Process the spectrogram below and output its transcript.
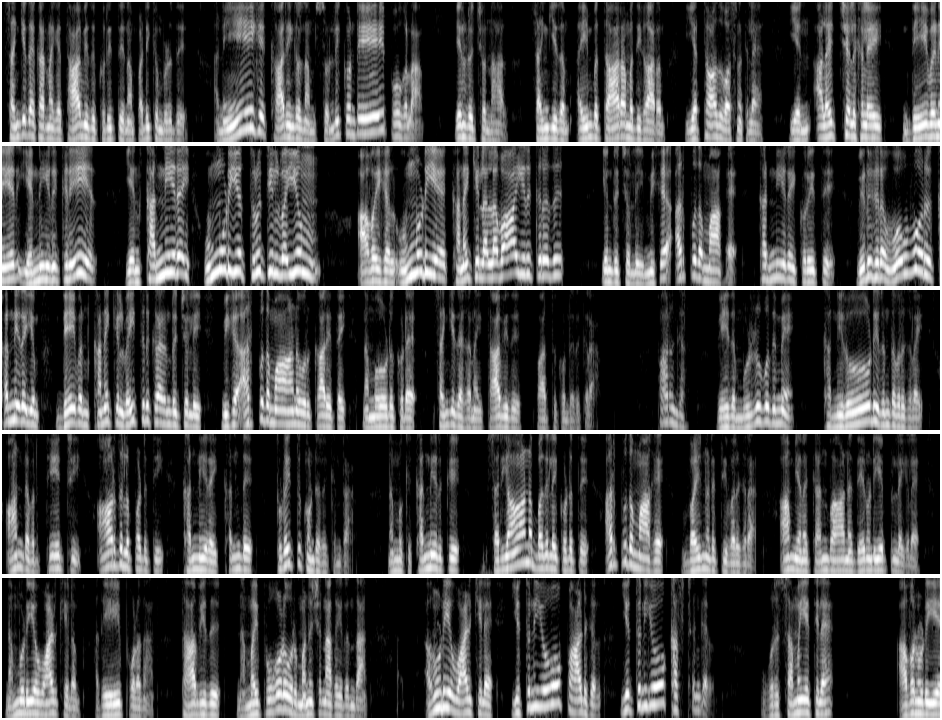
சங்கீதக்காரனாக தாவிது குறித்து நாம் படிக்கும் பொழுது அநேக காரியங்கள் நாம் சொல்லிக்கொண்டே போகலாம் என்று சொன்னால் சங்கீதம் ஐம்பத்தி ஆறாம் அதிகாரம் எட்டாவது வசனத்தில் என் அலைச்சல்களை தேவனேர் எண்ணியிருக்கிறீர். என் கண்ணீரை உம்முடைய துருத்தில் வையும். அவைகள் உம்முடைய கணக்கில் அல்லவா இருக்கிறது? என்று சொல்லி மிக அற்புதமாக கண்ணீரை குறித்து விடுகிற ஒவ்வொரு கண்ணீரையும் தேவன் கணக்கில் வைத்திருக்கிறார் என்று சொல்லி மிக அற்புதமான ஒரு காரியத்தை நம்மோடு கூட சங்கீதகனை தாவிது பார்த்து கொண்டிருக்கிறார். பாருங்கள் வேதம் முழுவதுமே கண்ணீரோடு இருந்தவர்களை ஆண்டவர் தேற்றி ஆறுதல்படுத்தி கண்ணீரை கண்டு துடைத்து கொண்டிருக்கின்றார். நமக்கு கண்ணீருக்கு சரியான பதிலை கொடுத்து அற்புதமாக வழிநடத்தி வருகிறார். ஆம் எனக்கு அன்பான தேவனுடைய பிள்ளைகளை நம்முடைய வாழ்க்கையிலும் அதே போலதான். தாவிது நம்மை போல ஒரு மனுஷனாக இருந்தான். அவனுடைய வாழ்க்கையில எத்தனையோ பாடுகள் எத்தனையோ கஷ்டங்கள். ஒரு சமயத்தில் அவனுடைய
